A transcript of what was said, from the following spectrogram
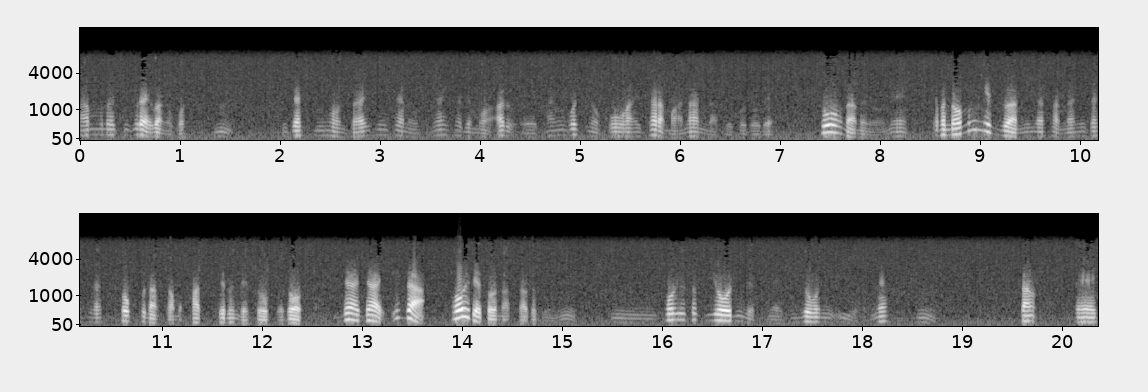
3分の1ぐらいは残す。東日本大震災の被害者でもある、えー、看護師の後輩から学んだということで、そうなのよね。やっぱ飲み水は皆さん何かしらストックなんかも買ってるんでしょうけど、じゃあじゃあ、いざトイレとなった時に、うん、そういう時用にですね、非常にいいですね。うん。3、えー、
